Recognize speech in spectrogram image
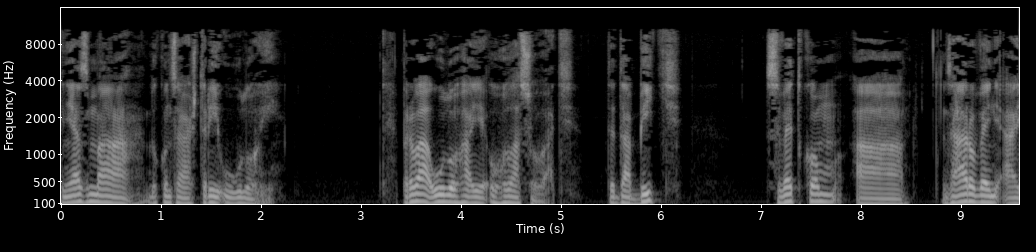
kňaz má dokonca až tri úlohy. Prvá úloha je ohlasovať, teda byť svetkom a zároveň aj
